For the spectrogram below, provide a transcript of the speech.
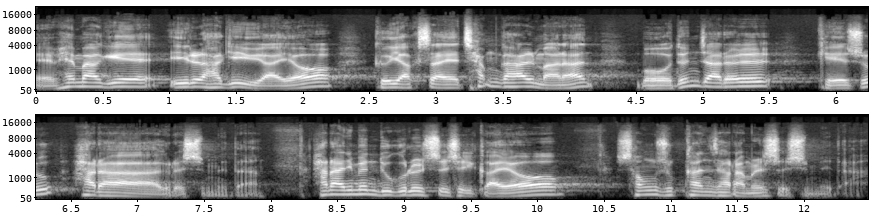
회막의 일을 하기 위하여 그 역사에 참가할 만한 모든 자를 계수하라 그랬습니다. 하나님은 누구를 쓰실까요? 성숙한 사람을 쓰십니다.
